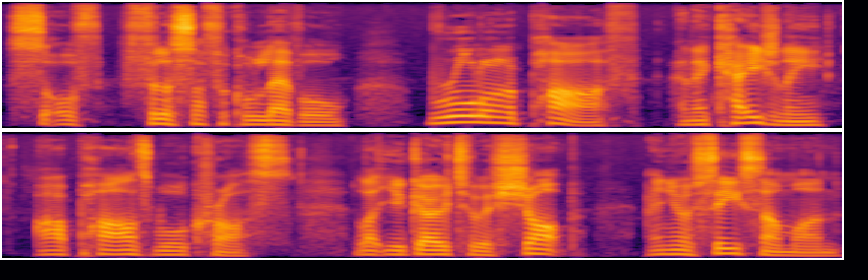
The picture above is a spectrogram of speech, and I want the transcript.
sort of philosophical level, we're all on a path, and occasionally our paths will cross. Like you go to a shop and you'll see someone,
